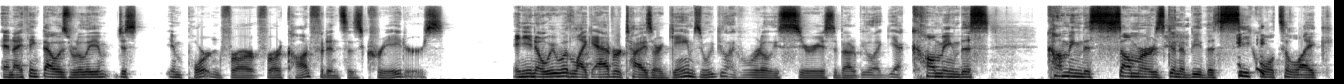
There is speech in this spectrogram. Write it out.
And I think that was really just important for our for our confidence as creators. And you know, we would like advertise our games and we'd be like really serious about it. Be like, yeah, coming this coming this summer is going to be the sequel to like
